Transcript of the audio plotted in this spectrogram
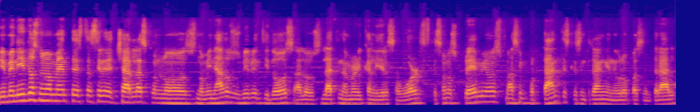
Bienvenidos nuevamente a esta serie de charlas con los nominados 2022 a los Latin American Leaders Awards, que son los premios más importantes que se entregan en Europa Central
